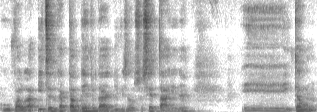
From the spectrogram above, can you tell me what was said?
o valor, a pizza do capital dentro da divisão societária, né? É, então,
